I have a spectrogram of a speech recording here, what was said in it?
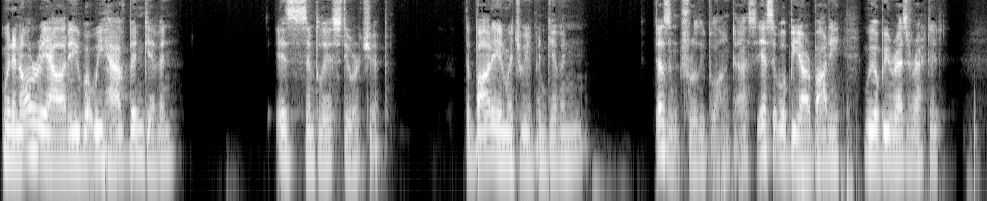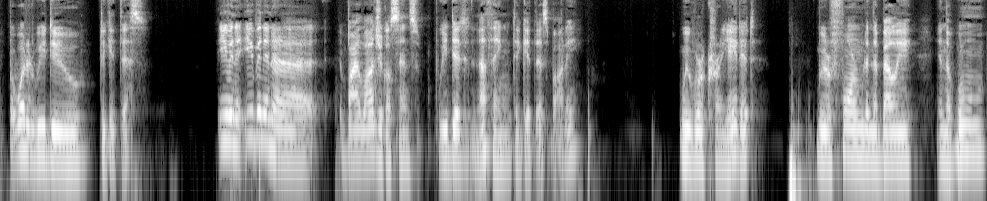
when in all reality what we have been given is simply a stewardship the body in which we've been given doesn't truly belong to us. Yes, it will be our body. We will be resurrected. But what did we do to get this? Even even in a biological sense, we did nothing to get this body. We were created. We were formed in the belly in the womb,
